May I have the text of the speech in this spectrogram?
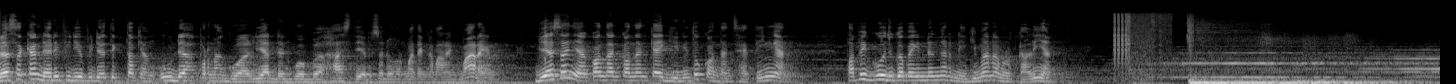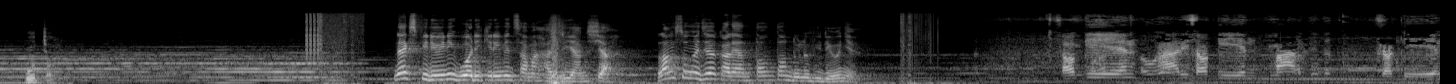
Berdasarkan dari video-video TikTok yang udah pernah gue lihat dan gue bahas di episode Hormat yang kemarin-kemarin, biasanya konten-konten kayak gini tuh konten settingan. Tapi gue juga pengen denger nih, gimana menurut kalian? Bocah. Next video ini gue dikirimin sama Hadrian Syah. Langsung aja kalian tonton dulu videonya. Sokin, mari sokin, par, sokin,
